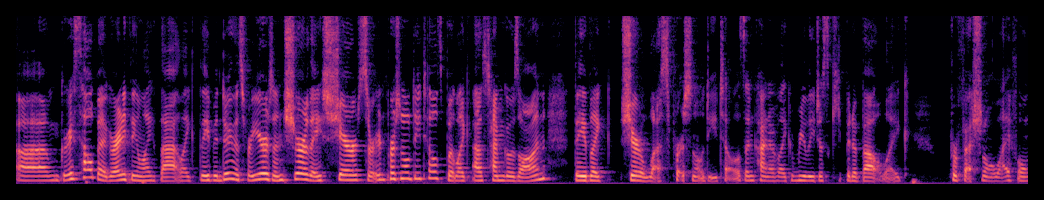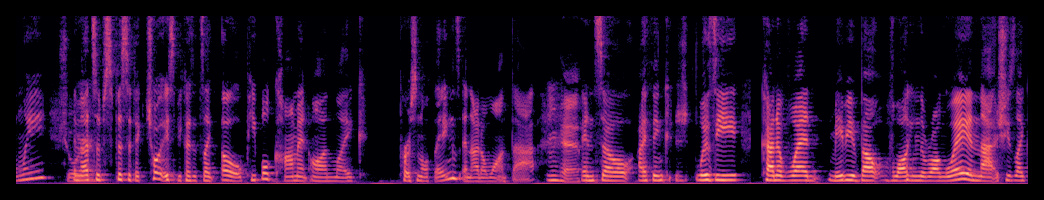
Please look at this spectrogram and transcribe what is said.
um, Grace Helbig or anything like that. Like they've been doing this for years, and sure, they share certain personal details, but like as time goes on, they like share less personal details and kind of like really just keep it about like professional life only. Sure. And that's a specific choice because it's like, oh, people comment on like personal things, and I don't want that. okay. And so I think Lizzie kind of went maybe about vlogging the wrong way in that she's like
